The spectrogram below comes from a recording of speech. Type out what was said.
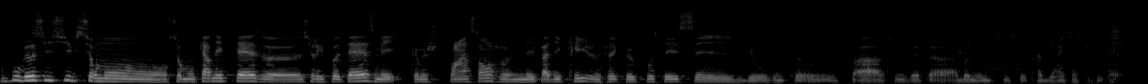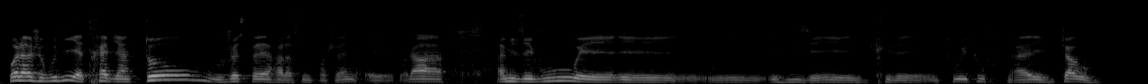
vous pouvez aussi suivre sur mon, sur mon carnet de thèse euh, sur hypothèse, mais comme pour l'instant je ne mets pas d'écrit, je ne fais que poster ces vidéos. Donc euh, ça, si vous êtes abonné ici, c'est très bien et ça suffit. Voilà, je vous dis à très bientôt, j'espère à la semaine prochaine. Et voilà, amusez-vous et, et, lisez, écrivez, et tout et tout. Allez, ciao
